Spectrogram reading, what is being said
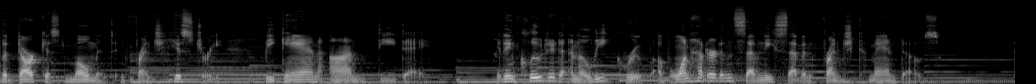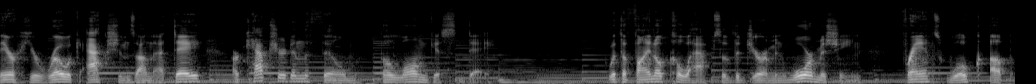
the darkest moment in French history, began on D Day. It included an elite group of 177 French commandos. Their heroic actions on that day are captured in the film The Longest Day. With the final collapse of the German war machine, France woke up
